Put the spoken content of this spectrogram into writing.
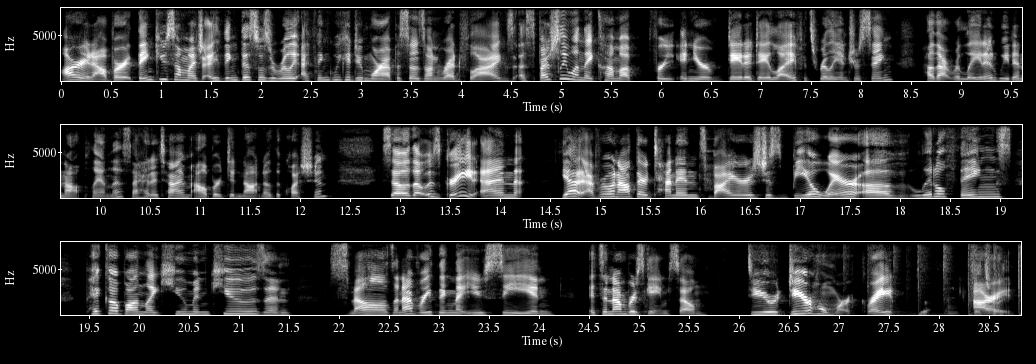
All right, Albert. Thank you so much. I think this was a really I think we could do more episodes on red flags, especially when they come up for in your day-to-day life. It's really interesting how that related. We did not plan this ahead of time. Albert did not know the question. So that was great. And yeah, everyone out there, tenants, buyers, just be aware of little things, pick up on like human cues and smells and everything that you see. And it's a numbers game. So do your do your homework, right? Yeah, All that's right.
